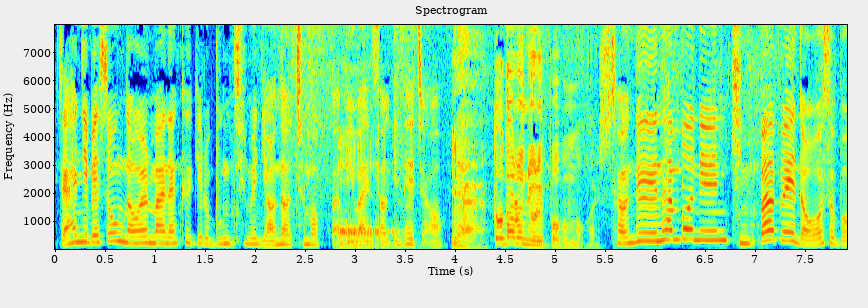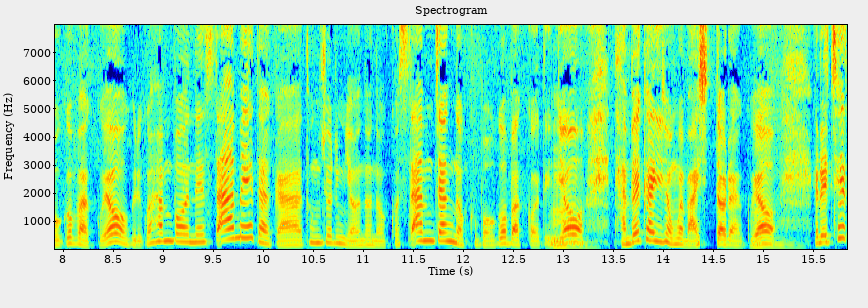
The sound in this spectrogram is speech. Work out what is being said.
이제 한 입에 쏙 넣을 만한 크기로 뭉치면 연어 주먹밥이 어. 완성이 되죠. 예. 또 다른 요리법은 뭐가 있어요? 저는 한 번은 김밥에 넣어서 먹어봤고요. 그리고 한 번은 쌈에다가 통조림 연어 넣고 쌈장 넣고 먹어봤거든요. 음. 담백하니 정말 맛있더라고요. 음. 그래 채,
